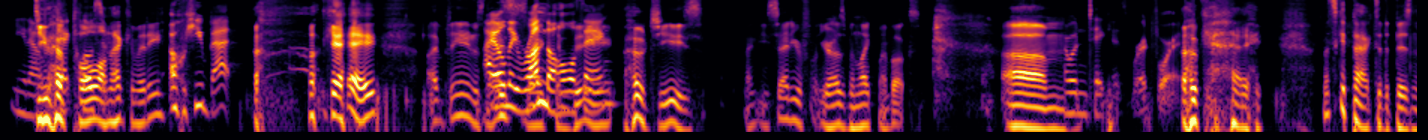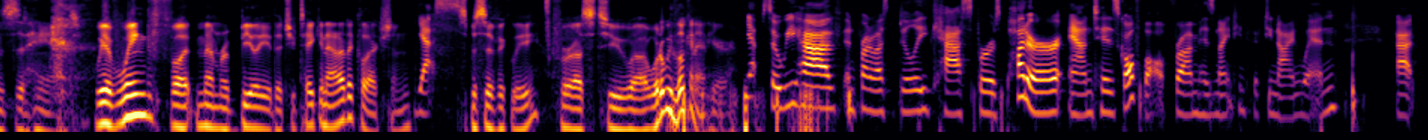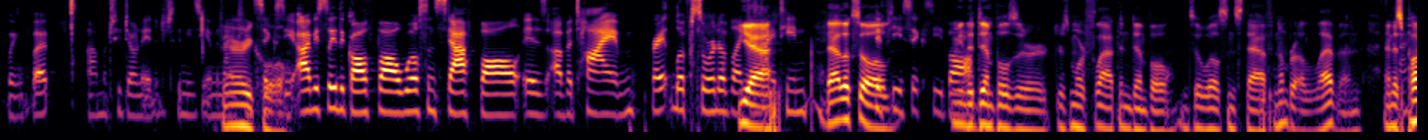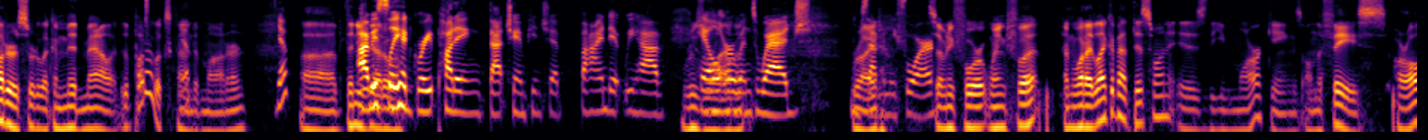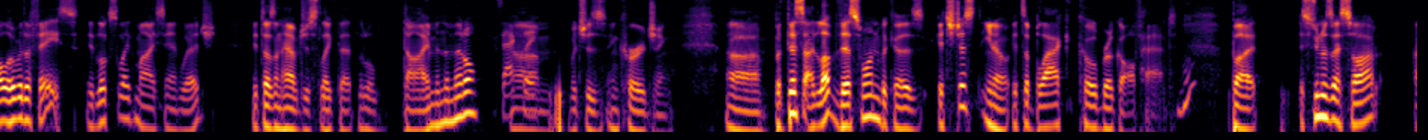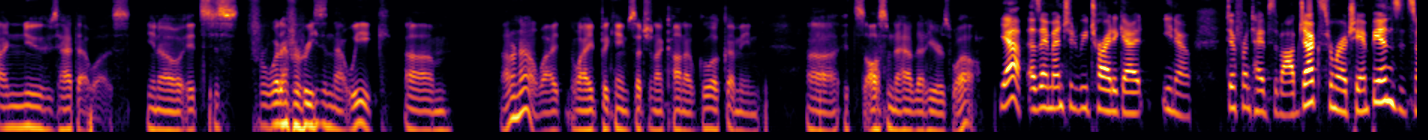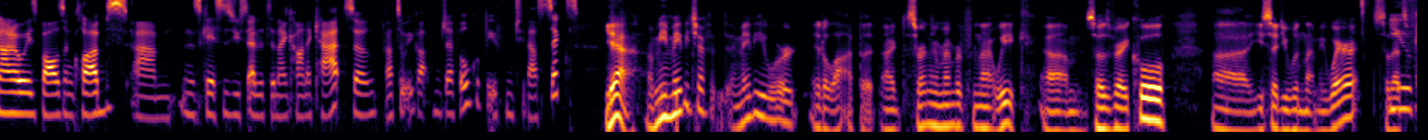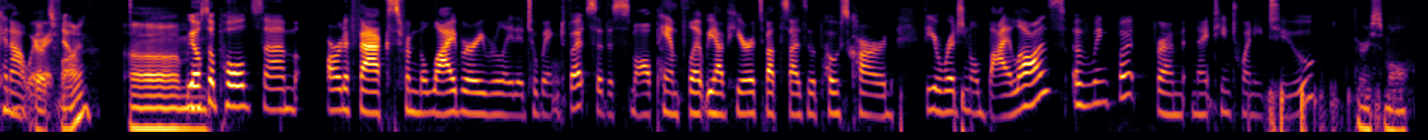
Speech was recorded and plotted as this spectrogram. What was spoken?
you know. do you have closer. on that committee? Oh, you bet. okay. Being as I nice only run the whole be. thing. Oh, geez. You said your your husband liked my books. Um, I wouldn't take his word for it. okay. Let's get back to the business at hand. we have winged foot memorabilia that you've taken out of the collection Yes. specifically for us to. Uh, what are we looking at here? Yep. So we have in front of us Billy Casper's putter and his golf ball from his 1959 win at Winged Foot, um, which he donated to the museum in Very 1960. Obviously, the golf ball, Wilson staff ball, is of a time, right? Looks sort of like Yeah. a 1950, That looks old. 50, 60 ball. I mean, the dimples are there's more flat than dimple. It's a Wilson staff, number eleven, and his putter is sort of like a mid mallet. The putter looks kind of modern. Yep. Uh, then Obviously, a- had great putting that championship. Behind it, we have Hale. Irwin's wedge from Right. 74. 74 at winged foot. And what I like about this one is the markings on the face are all over the face. It looks like my sand wedge. It doesn't have just like that little dime in the middle, exactly. um, which is encouraging. Uh, but this, I love this one because it's just, you know, it's a black Cobra golf hat. Mhm. But as soon as I saw it, I knew whose hat that was. You know, it's just for whatever reason that week. Um, I don't know why why it became such an iconic look. I mean, uh, it's awesome to have that here as well. yeah, as I mentioned, we try to get you know different types of objects from our champions. It's not always balls and clubs. Um, in this case, as you said, it's an iconic hat. So that's what we got from Geoff Ogilvy from 2006. Yeah, I mean, maybe Geoff, maybe he wore it a lot, but I certainly remember it from that week. Um, so it was very cool. Uh, you said you wouldn't let me wear it, so that's You cannot wear that's it, no. fine. Um, We also pulled some artifacts from the library related to Winged Foot. So this small pamphlet we have here, it's about the size of a postcard. The original bylaws of Winged Foot from 1922. very small,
